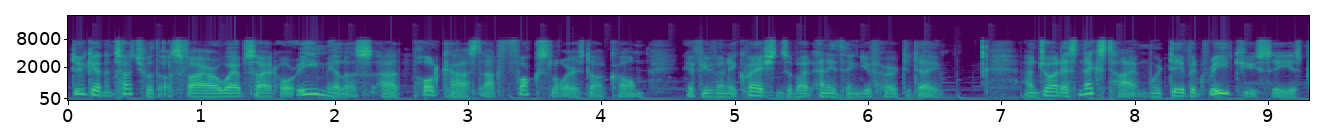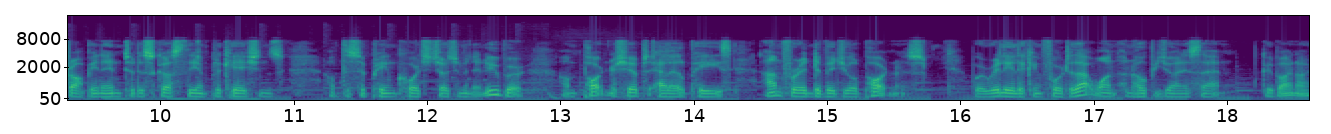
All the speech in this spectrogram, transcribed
do get in touch with us via our website or email us at podcast at foxlawyers.com if you have any questions about anything you've heard today. And join us next time where David Reade QC is dropping in to discuss the implications of the Supreme Court's judgment in Uber on partnerships, LLPs, and for individual partners. We're really looking forward to that one and hope you join us then. Goodbye now.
